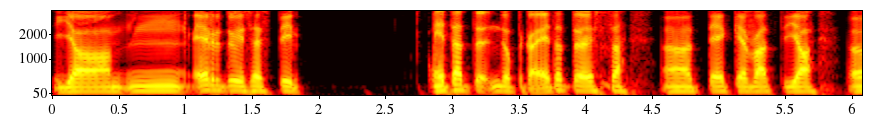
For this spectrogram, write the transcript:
Ja mm, erityisesti etätö, totta kai etätöissä ää, tekevät ja ää,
